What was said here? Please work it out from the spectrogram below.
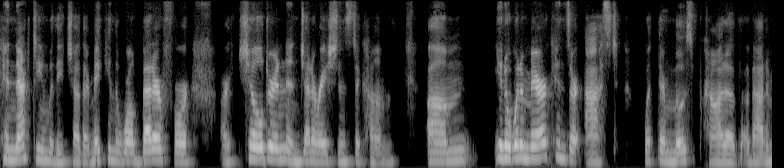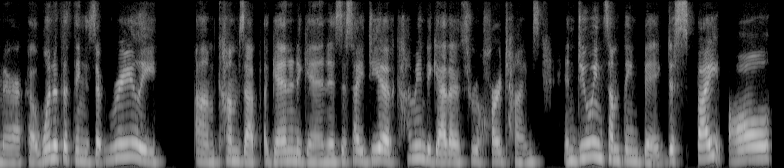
connecting with each other, making the world better for our children and generations to come. Um, you know, when Americans are asked what they're most proud of about America. One of the things that really um, comes up again and again is this idea of coming together through hard times and doing something big, despite all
